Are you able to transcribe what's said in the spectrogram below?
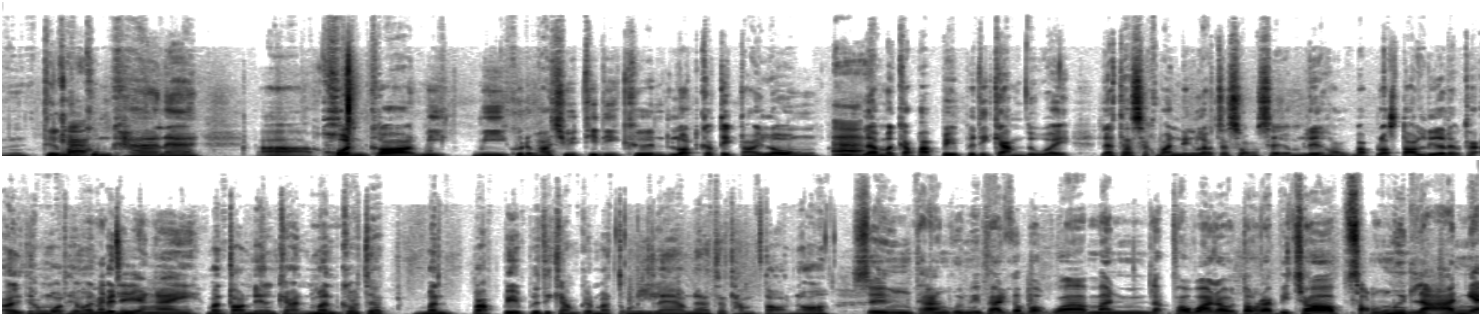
ล ซึ่งมันค่ะ คุ้มค่านะอ่าคนก็มีมีคุณภาพชีวิตที่ดีขึ้น รถก็ติดน้อยลง อ่า แล้วมันก็ปรับเปลี่ยนพฤติกรรมด้วย แล้วถ้าสักวันหนึ่งเราจะส่งเสริมเรื่องของแบบรถต่อเรือแล้วอะไรทั้งหมดให้มันมันเป็น จะยังไง มันต่อเนื่องกัน มันก็จะมันปรับเปลี่ยนพฤติกรรมกันมาตรงนี้แล้ว น่าจะทำต่อเนาะ ซึ่งทางคุณพิพัฒน์ก็บอกว่ามันเพราะว่าเราต้องรับผิดชอบ 20,000 ล้านไง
